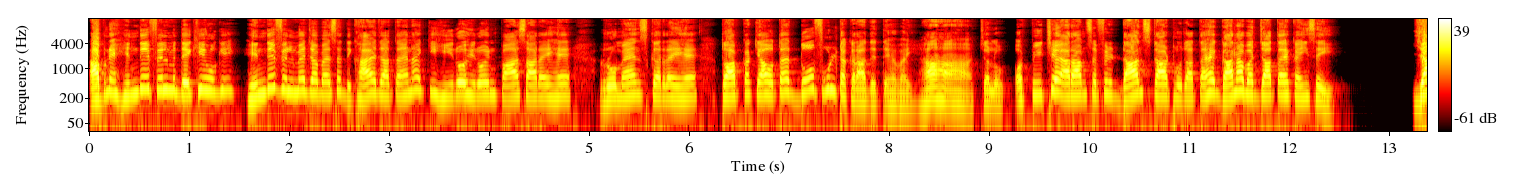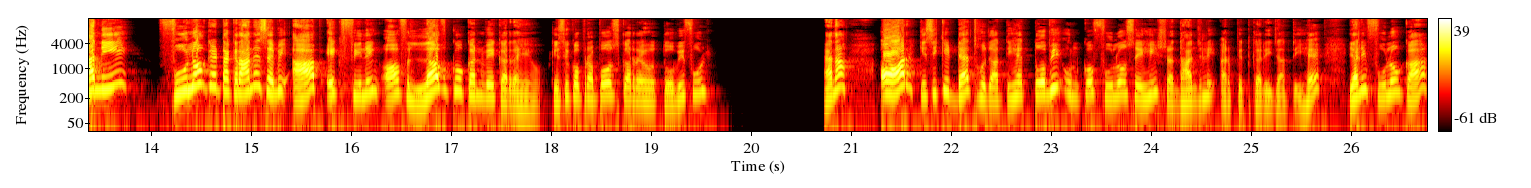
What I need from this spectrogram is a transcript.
आपने हिंदी फ़िल्म देखी होगी। हिंदी फ़िल्म में जब ऐसा दिखाया जाता है ना कि हीरो, हीरोइन पास आ रहे हैं, रोमांस कर रहे हैं तो आपका क्या होता है? दो फूल टकरा देते हैं भाई। हाँ हाँ हाँ चलो। और पीछे आराम से फिर डांस स्टार्ट हो जाता है, गाना बज जाता है कहीं से ही। यानी फूलों के टकराने से भी आप एक फीलिंग ऑफ़ लव को कन्वे कर रहे हो। किसी को प्रपोज कर रहे हो तो भी फूल, है ना? और किसी की डेथ हो जाती है तो भी उनको फूलों से ही श्रद्धांजलि अर्पित करी जाती है। यानी फूलों का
